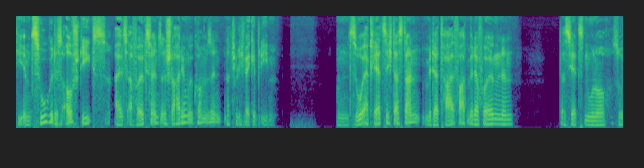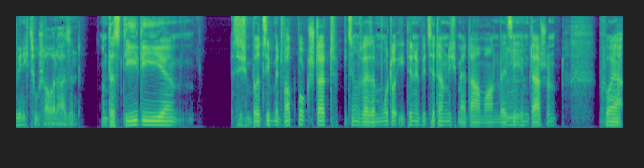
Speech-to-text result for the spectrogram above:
die im Zuge des Aufstiegs als Erfolgsfans ins Stadion gekommen sind, natürlich weggeblieben. Und so erklärt sich das dann mit der Talfahrt, mit der folgenden, dass jetzt nur noch so wenig Zuschauer da sind. Und dass die, die äh, sich im Prinzip mit Wartburgstadt bzw. Motor identifiziert haben, nicht mehr da waren, weil sie Mhm. eben da schon vorher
